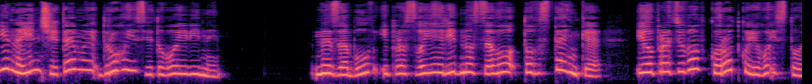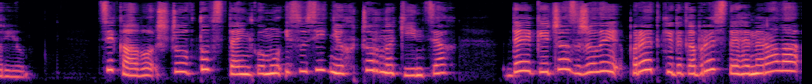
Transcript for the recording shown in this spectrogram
і на інші теми Другої світової війни. Не забув і про своє рідне село Товстеньке і опрацював коротко його історію. Цікаво, що в Товстенькому і сусідніх чорнокінцях Деякий час жили предки декабристи генерала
